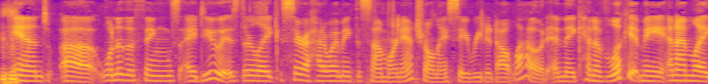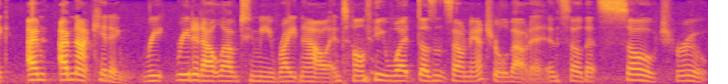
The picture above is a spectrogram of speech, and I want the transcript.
mm-hmm. and uh, one of the things I do is they're like, Sarah, how do I make this sound more natural? And I say, read it out loud. And they kind of look at me, and I'm like, I'm I'm not kidding. Re- read it out loud to me right now and tell me what doesn't sound natural about it. And so that's so true.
